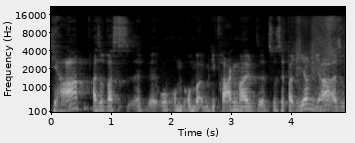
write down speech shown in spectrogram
Ja, also was, äh, um, um, um die Fragen mal äh, zu separieren, ja, also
